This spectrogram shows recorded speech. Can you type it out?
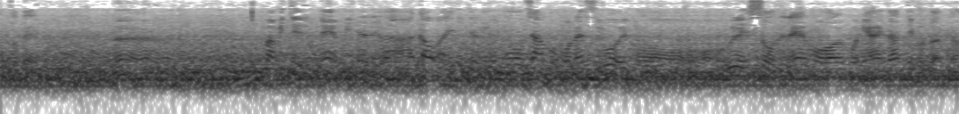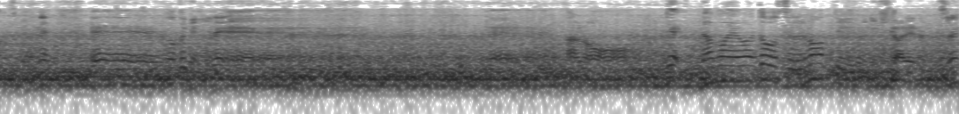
ことで。うん。まあ見てねみんなで「わあ可愛いってねもうジャンボもねすごいもう嬉しそうでねもう我が子に会えたっていうことだったんですけどね。えーその時にねえーえーあので名前はどうするのっていうふうに聞かれるんですね。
